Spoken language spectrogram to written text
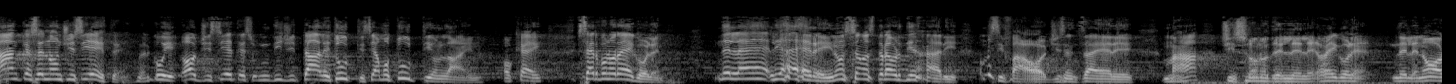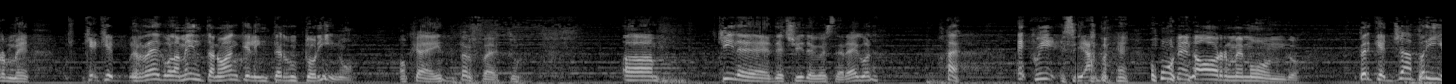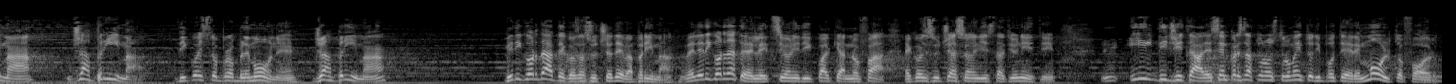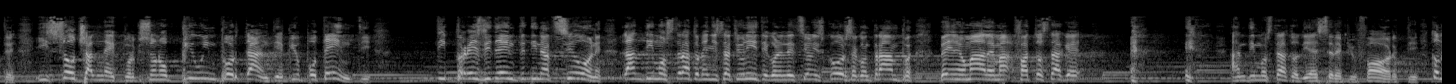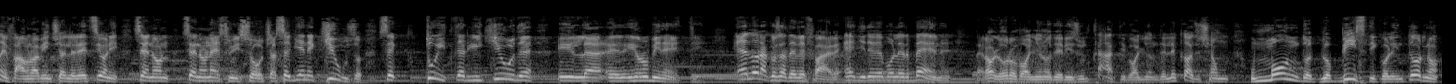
anche se non ci siete. Per cui oggi siete su digitale tutti, siamo tutti online, ok? Servono regole. Nelle, gli aerei non sono straordinari. Come si fa oggi senza aerei? Ma ci sono delle regole, delle norme che, che regolamentano anche l'interruttorino. Ok? Perfetto. Uh, chi le decide queste regole? Eh, e qui si apre un enorme mondo. Perché già prima, già prima di questo problemone, già prima, vi ricordate cosa succedeva prima? Ve le ricordate le elezioni di qualche anno fa e cosa è successo negli Stati Uniti? il digitale è sempre stato uno strumento di potere molto forte. I social network sono più importanti e più potenti di presidente di nazione. L'hanno dimostrato negli Stati Uniti con le elezioni scorse, con Trump, bene o male, ma fatto sta che hanno dimostrato di essere più forti. Come fa uno a vincere le elezioni se non, se non è sui social, se viene chiuso, se Twitter gli chiude eh, i rubinetti? E allora cosa deve fare? Eh, gli deve voler bene, però loro vogliono dei risultati, vogliono delle cose, c'è un, un mondo lobbistico lì intorno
